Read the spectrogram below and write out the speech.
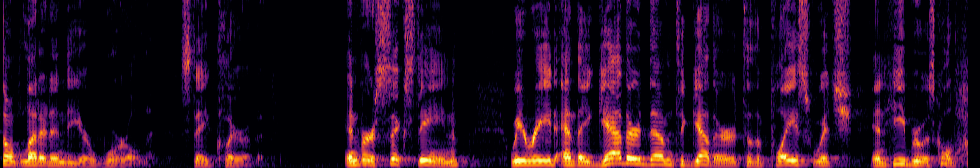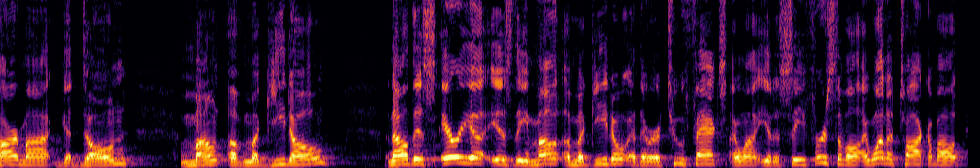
Don't let it into your world. Stay clear of it. In verse 16, we read, And they gathered them together to the place which in Hebrew is called Harmageddon, Mount of Megiddo. Now, this area is the Mount of Megiddo, and there are two facts I want you to see. First of all, I want to talk about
